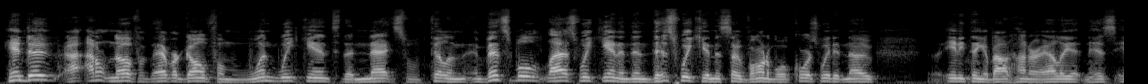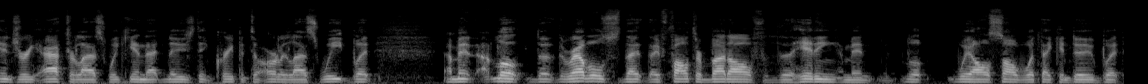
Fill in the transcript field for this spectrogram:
Hendo, I, I don't know if I've ever gone from one weekend to the next feeling invincible last weekend, and then this weekend is so vulnerable. Of course, we didn't know anything about Hunter Elliott and his injury after last weekend. That news didn't creep until early last week. But I mean, look, the the Rebels they they fought their butt off. The hitting, I mean, look, we all saw what they can do, but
